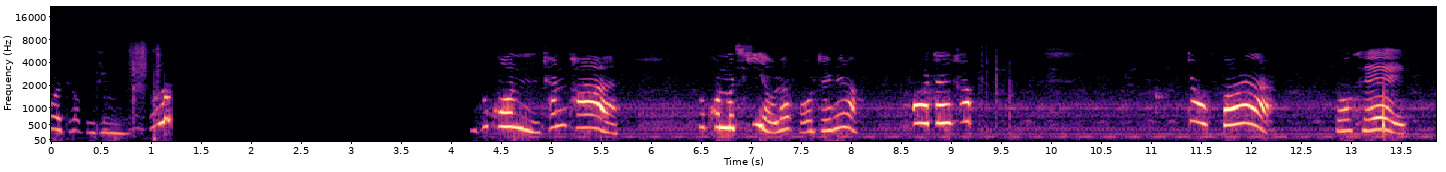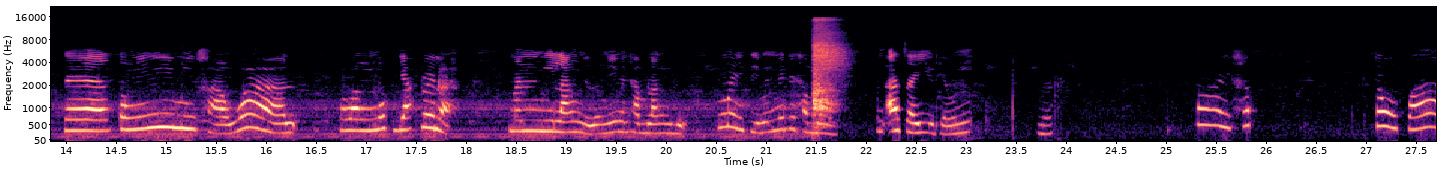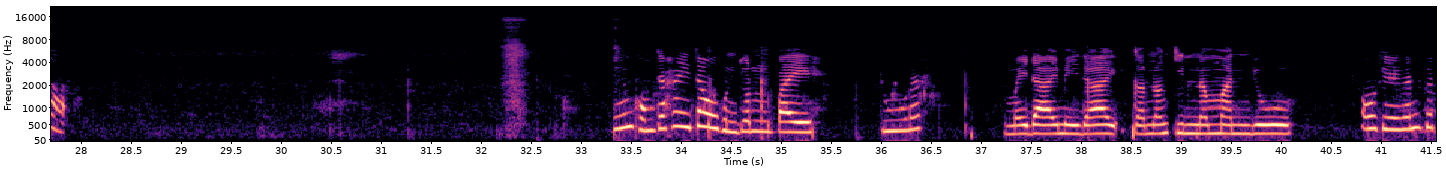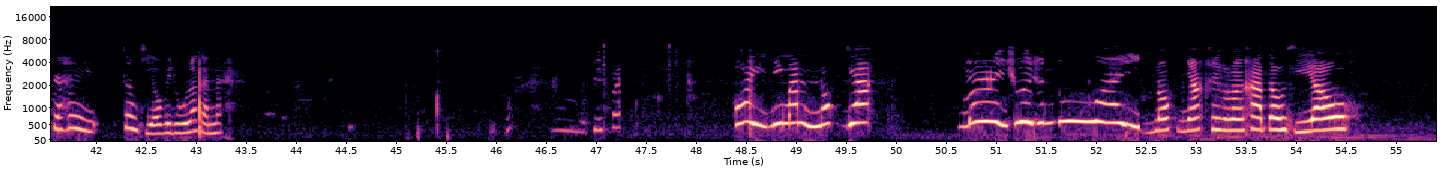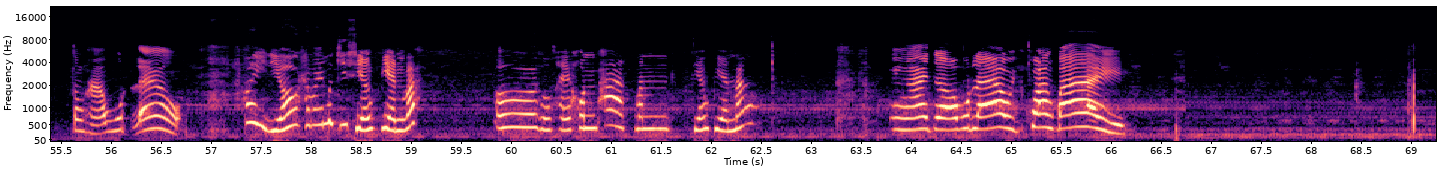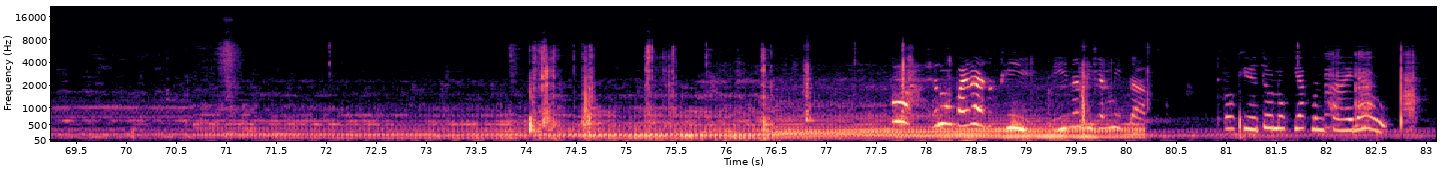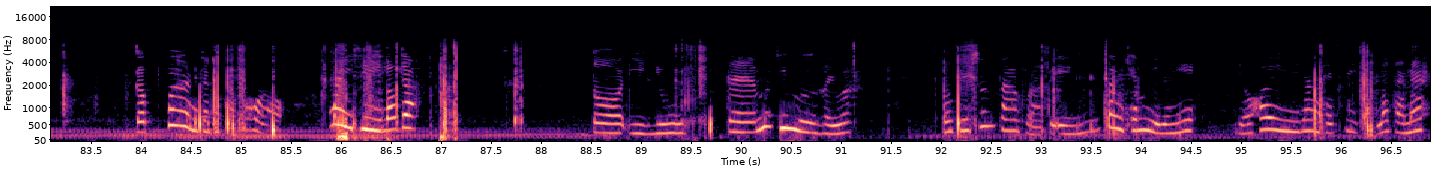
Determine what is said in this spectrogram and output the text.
ว่าจะเอาไปลงทุกคนฉันพา ทุกคนมาเที่ยวแล้วพอใจไหมล่ะพอใจครับ เจ้าฟ้า โอเค แต่ตรงนี้มีข่าวว่าระวังนกยักษ์ด้วยล่ะ มันมีรังอยู่ตรงนี้มันทำรังอยู่ ไม่สิมันไม่ได้ทำรัง มันอาศัยอยู่แถวนี้นะใช่ครับ เจ้าฟ้า งั้น ผมจะให้เจ้าหุ่นยนต์ไปดูนะ ไม่ได้ไม่ได้กำลังกินน้ำมันอยู่ โอเคงั้นก็จะให้เจ้าเขียวไปดูแล้วกันนะเฮ้ยนี่มันนกยักษ์ไม่ช่วยฉันด้วย นกยักษ์ที่กำลังฆ่าเจ้าเขียว ต้องหาวุธแล้วเฮ้ยเดี๋ยวทำไมเมื่อกี้เสียงเปลี่ยนวะเออสงสัยคนภาคมันเสียงเปลี่ยนมั้ง เจออาวุธแล้วคว้างไป ฉันลงไปได้สักที ดีนะที่ฉันมีดาบโอเคเจ้านกยักษ์มันตายแล้ว กลับบ้านกันกับพ่อหรอก ไม่สิ เราจะ ต่ออีกอยู่ แต่เมื่อกี้มือใครวะ โอเคฉันตาขวาไปเอง ตั้งแคมป์อยู่ตรงนี้ เดี๋ยวค่อยนั่งแท็กซี่กลับแล้วกันนะ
